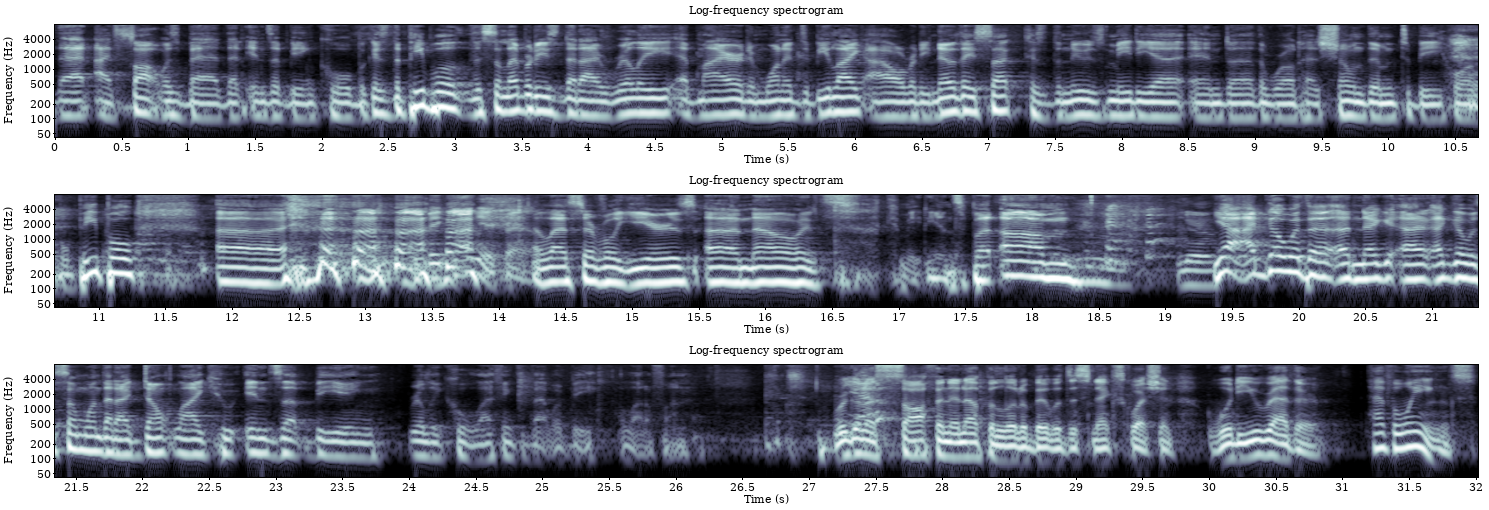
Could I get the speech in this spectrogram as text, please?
that I thought was bad that ends up being cool because the people, the celebrities that I really admired and wanted to be like, I already know they suck because the news media and uh, the world has shown them to be horrible people. Uh, Big Kanye fan. The last several years, uh, no, it's comedians, but um, yeah. I'd go with a, a neg- I- I'd go with someone that I don't like who ends up being really cool. I think that that would be a lot of fun. We're gonna soften it up a little bit with this next question. Would you rather have wings,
